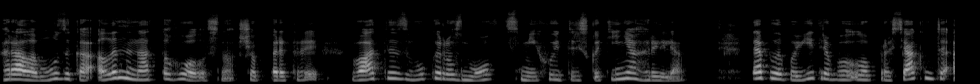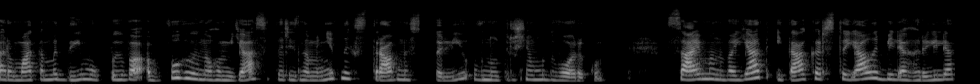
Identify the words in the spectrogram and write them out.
Грала музика, але не надто голосно, щоб перекривати звуки розмов, сміху і тріскотіння гриля. Тепле повітря було просякнуте ароматами диму, пива, обвугленого м'яса та різноманітних страв на столі у внутрішньому дворику. Саймон, Ваят і такер стояли біля гриля,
